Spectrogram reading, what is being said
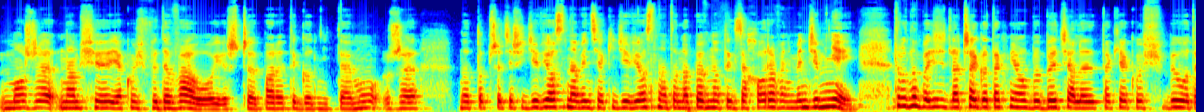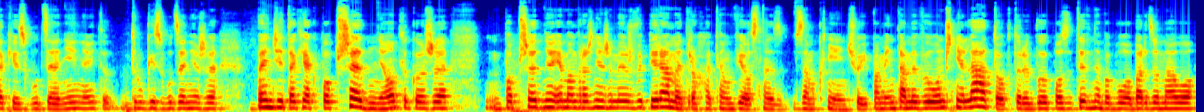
y, może nam się jakoś wydawało jeszcze parę tygodni temu, że no to przecież idzie wiosna, więc jak idzie wiosna, to na pewno tych zachorowań będzie mniej. Trudno powiedzieć, dlaczego tak miałoby być, ale tak jakoś było takie złudzenie. No i to drugie złudzenie, że będzie tak jak poprzednio, tylko że poprzednio ja mam wrażenie, że my już wypieramy trochę tę wiosnę w zamknięciu i pamiętamy wyłącznie lato, które były pozytywne, bo było bardzo mało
